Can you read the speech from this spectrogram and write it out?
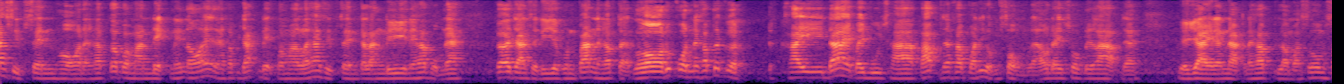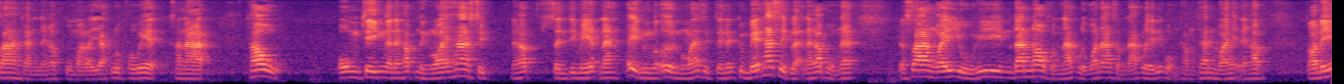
150 เซนพอนะครับ ก็ประมาณเด็กน้อยๆนะครับ ยักษ์เด็กประมาณ 150 เซนกำลังดีนะครับผมนะก็อาจารย์เสรีจะพลปั้นนะครับ แต่รอทุกคนนะครับถ้าเกิดใครได้ไปบูชาปั๊บนะครับ วันที่ผมส่งแล้วได้โชคได้ลาบนะ ใหญ่ๆหนักๆนะครับ เรามาร่วมสร้างกันนะครับกุมารยักษ์รูปพระเวทขนาดเท่าองค์จริงนะครับ150นะครับเซนติเมตรนะเอ้ยหนึ่งเออหนึ่งร้อยสิบเซนติเมตรคือเมตรห้าสิบแหละนะครับผมนะจะสร้างไว้อยู่ที่ด้านนอกสำนักหรือว่าหน้าสำนักเลยที่ผมทำแท่นไว้นะครับ ตอนนี้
